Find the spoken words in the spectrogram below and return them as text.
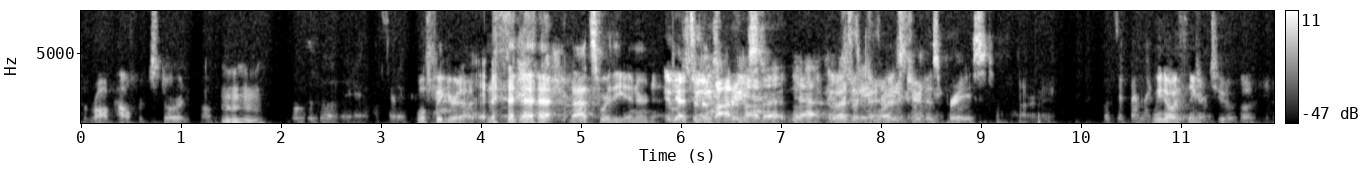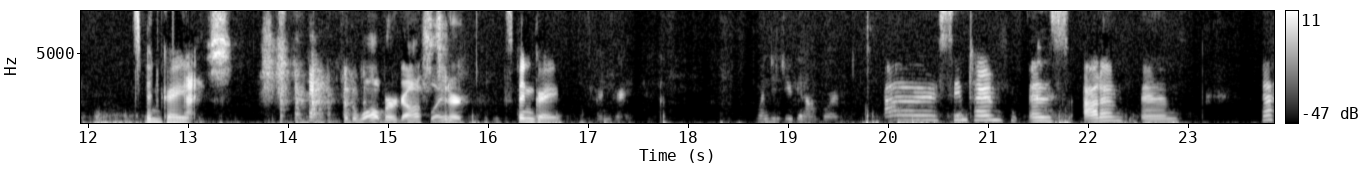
the Rob Halford story, probably. Mm-hmm. We'll Google it later. I'll start We'll figure it out. See, that- That's where the internet. It Get was to the bottom Priest. of it. Yeah, It was okay. It was Judas Priest. All right. What's it been like? We know a thing or two about you know. It's been great. Nice. For the Wahlberg off later. It's been great. It's been great. When did you get on board? Uh, same time as Adam, and yeah.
